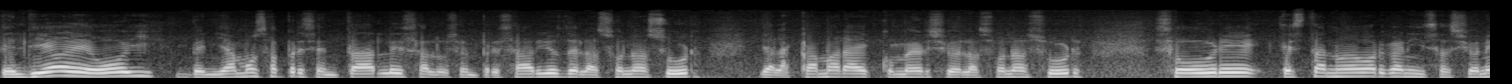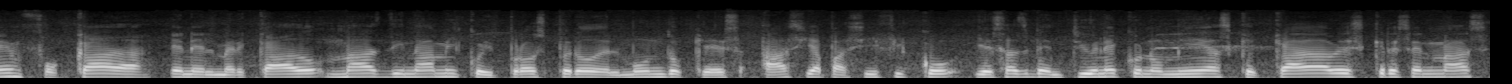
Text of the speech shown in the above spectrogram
El día de hoy veníamos a presentarles a los empresarios de la zona sur y a la Cámara de Comercio de la zona sur sobre esta nueva organización enfocada en el mercado más dinámico y próspero del mundo que es Asia-Pacífico y esas 21 economías que cada vez crecen más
